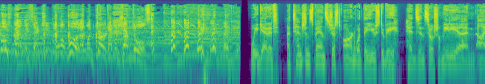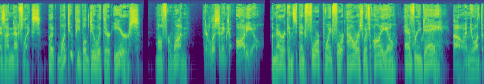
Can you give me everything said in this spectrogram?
Most manly section. I want wood. I want dirt. I want sharp tools. We get it. Attention spans just aren't what they used to be heads in social media and eyes on Netflix. But what do people do with their ears? Well, for one, they're listening to audio. Americans spend 4.4 hours with audio every day. Oh, and you want the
